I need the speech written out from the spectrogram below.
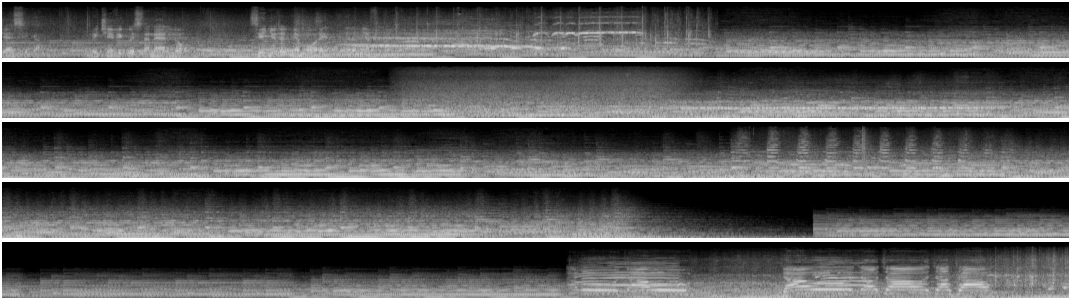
Jessica, ricevi questo anello, segno del mio amore e della mia fedeltà. 加油！加油！加！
